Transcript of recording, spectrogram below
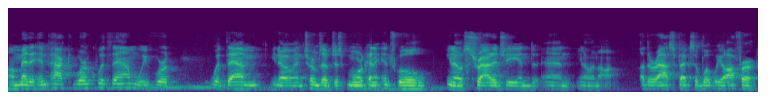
um, meta impact work with them. We've worked with them, you know, in terms of just more kind of integral, you know, strategy and and you know and other aspects of what we offer.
